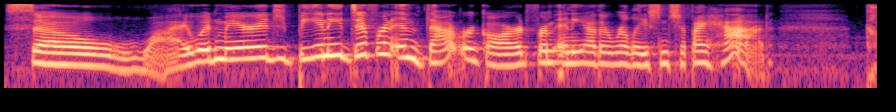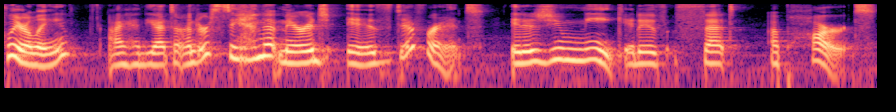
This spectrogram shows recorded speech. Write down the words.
So, why would marriage be any different in that regard from any other relationship I had? Clearly, I had yet to understand that marriage is different. It is unique, it is set apart.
